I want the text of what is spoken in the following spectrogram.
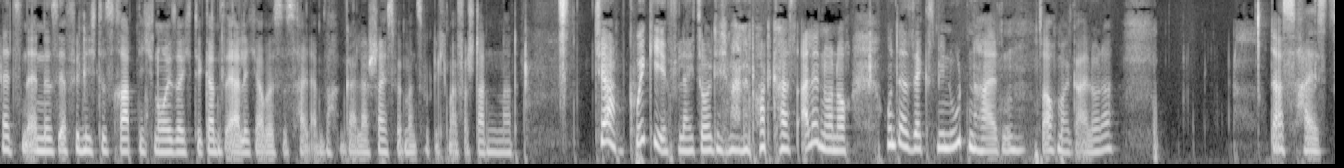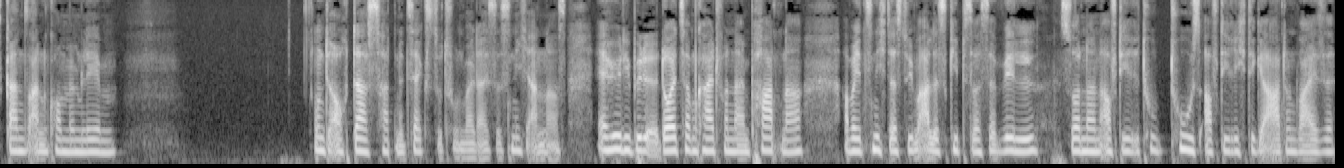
Letzten Endes erfinde ich das Rad nicht neu, sag ich dir ganz ehrlich, aber es ist halt einfach ein geiler Scheiß, wenn man es wirklich mal verstanden hat. Tja, Quickie, vielleicht sollte ich meine Podcasts alle nur noch unter sechs Minuten halten. Ist auch mal geil, oder? Das heißt ganz ankommen im Leben. Und auch das hat mit Sex zu tun, weil da ist es nicht anders. Erhöhe die Bedeutsamkeit von deinem Partner, aber jetzt nicht, dass du ihm alles gibst, was er will, sondern auf die tu, tu auf die richtige Art und Weise,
